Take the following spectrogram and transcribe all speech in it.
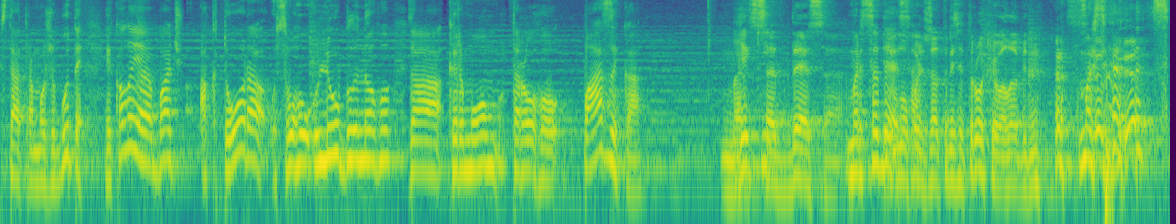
з театром може бути. І коли я бачу актора свого улюбленого за кермом старого пазика. Мерседеса. Мерседеса. Йому хоч за 30 років, але він Мерседес.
